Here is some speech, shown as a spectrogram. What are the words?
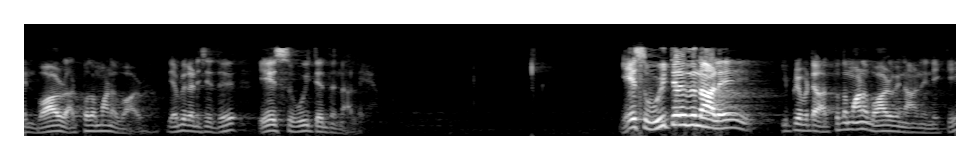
என் வாழ்வு அற்புதமான வாழ்வு எப்படி கிடைச்சது? இயேசு உயிர்த்தெழுந்தனாலே. இயேசு உயிர்த்தெழுந்தனாலே இப்படிப்பட்ட அற்புதமான வாழ்வை நான் இன்னைக்கு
